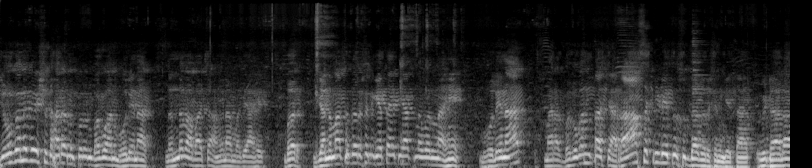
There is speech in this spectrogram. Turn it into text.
जोगन वेश धारण करून भगवान भोलेनाथ नंदबाबाच्या अंगणामध्ये आहेत. बर जन्माचं दर्शन घेता येत यात नवल नाही. भोलेनाथ महाराज भगवंताच्या रास क्रीडेचं सुद्धा दर्शन घेतात. विठाला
